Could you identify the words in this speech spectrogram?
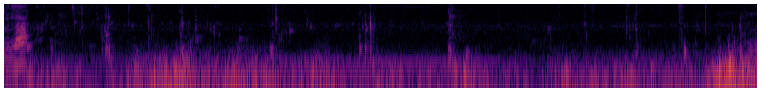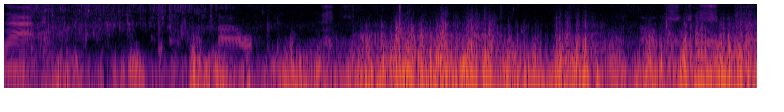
ปลาขาวอีกแล้วง่าปลาขาวไหนดี เอาแม่กระแทกเลย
